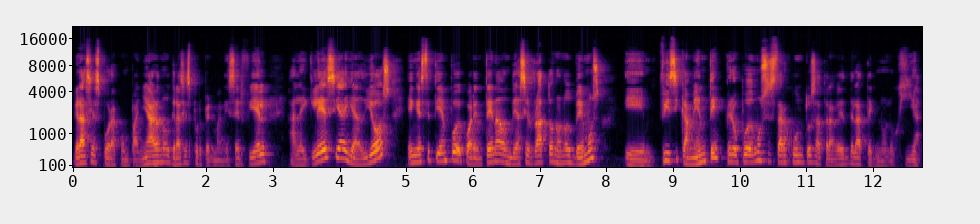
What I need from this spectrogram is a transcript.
Gracias por acompañarnos, gracias por permanecer fiel a la iglesia y a Dios en este tiempo de cuarentena donde hace rato no nos vemos eh, físicamente, pero podemos estar juntos a través de la tecnología.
